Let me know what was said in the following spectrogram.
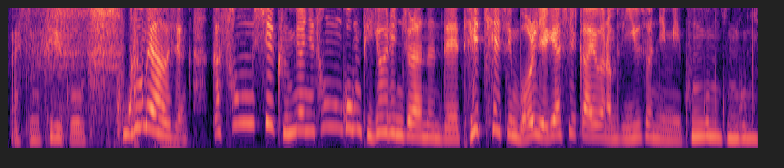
말씀을 드리고 궁금해하세요. 그러니까 성실 근면이 성공 비결인 줄 알았는데 대체 지금 뭘 얘기하실까요? 하면서 이유선님이 궁금 궁금 궁금.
